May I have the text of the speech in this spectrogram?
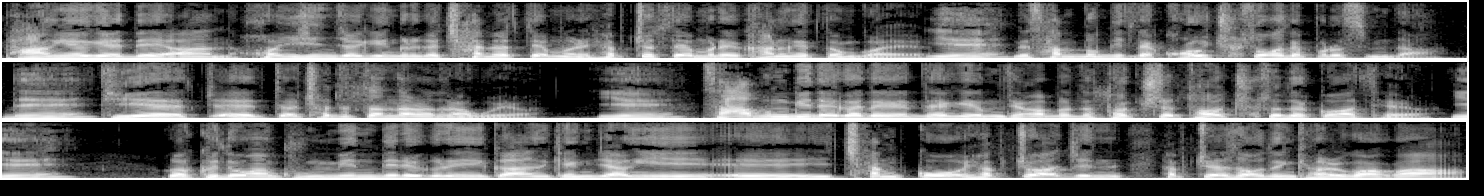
방역에 대한 헌신적인 그러니까 참여 때문에 협조 때문에 가능했던 거예요. 예. 근데 3분기 때 거의 축소가 돼 버렸습니다. 네. 뒤에 쳐졌단 나라더라고요. 예. 4분기 때가 되게 제가 볼때 더, 더 축소될 것 같아요. 예. 그러니까 그동안 국민들이 그러니까 굉장히 참고 협조하진 협조해서 얻은 결과가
